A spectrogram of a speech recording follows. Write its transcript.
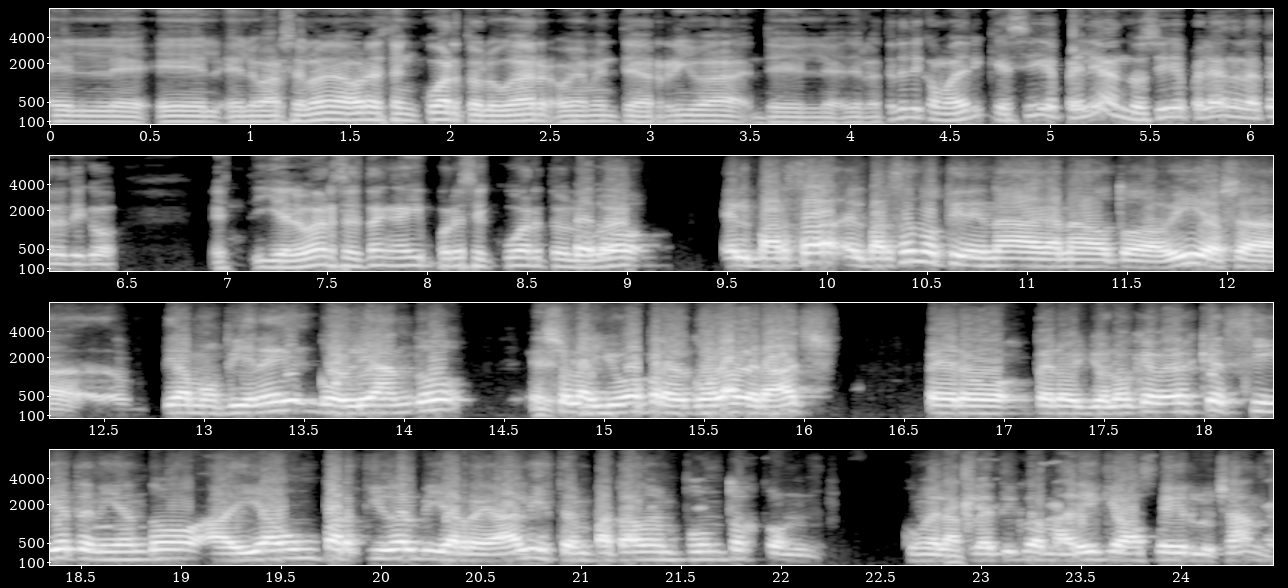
el, el, el, Barcelona ahora está en cuarto lugar, obviamente arriba del, del, Atlético Madrid, que sigue peleando, sigue peleando el Atlético. Y el Barça están ahí por ese cuarto lugar. El Barça, el Barça no tiene nada ganado todavía. O sea, digamos, viene goleando. Eso le ayuda para el gol a Verage pero, pero yo lo que veo es que sigue teniendo ahí a un partido al Villarreal y está empatado en puntos con, con el Atlético de Madrid que va a seguir luchando.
